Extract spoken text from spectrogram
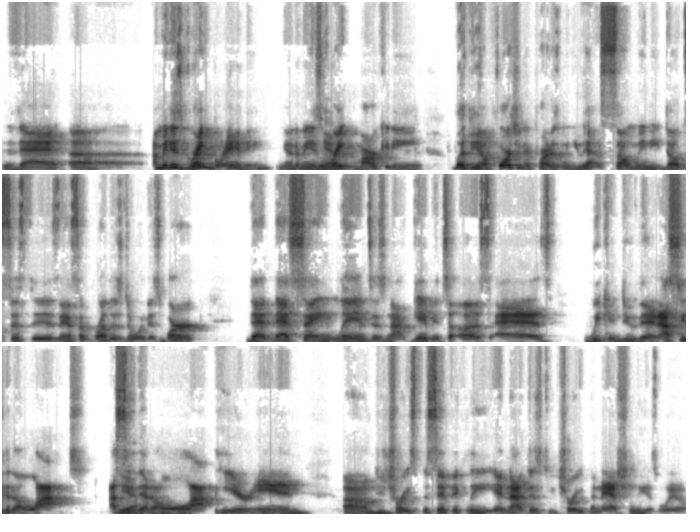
that uh, I mean, it's great branding. You know what I mean? It's yeah. great marketing. But the unfortunate part is when you have so many dope sisters and some brothers doing this work, that that same lens is not given to us as we can do that. And I see that a lot. I see yeah. that a lot here in um, Detroit specifically, and not just Detroit, but nationally as well.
